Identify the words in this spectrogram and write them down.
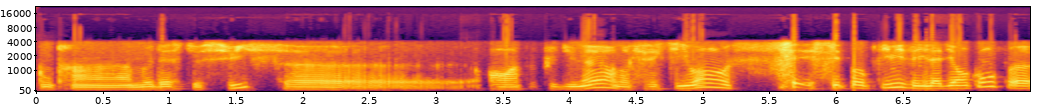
contre un, un modeste Suisse euh, en un peu plus d'une heure. Donc effectivement, c'est pas optimiste. Et il a dit en conf, euh,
